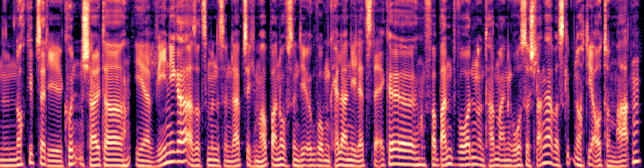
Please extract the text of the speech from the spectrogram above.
Noch gibt es ja die Kundenschalter eher weniger. Also zumindest in Leipzig im Hauptbahnhof sind die irgendwo im Keller in die letzte Ecke äh, verbannt worden und haben eine große Schlange. Aber es gibt noch die Automaten.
